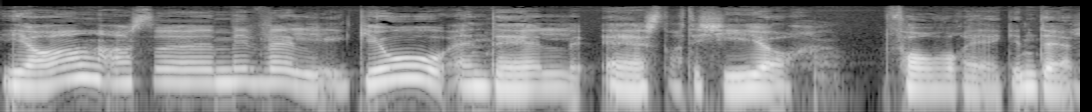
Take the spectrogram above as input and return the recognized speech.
Ja, altså vi velger jo en del eh, strategier for vår egen del.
